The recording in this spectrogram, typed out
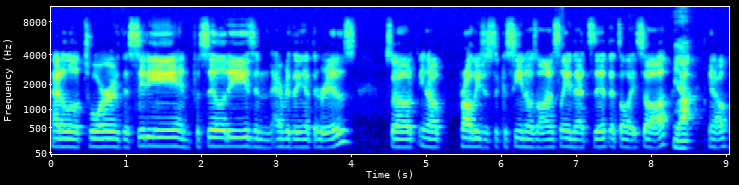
had a little tour of the city and facilities and everything that there is. So, you know, probably just the casinos, honestly, and that's it. That's all I saw. Yeah. You know,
